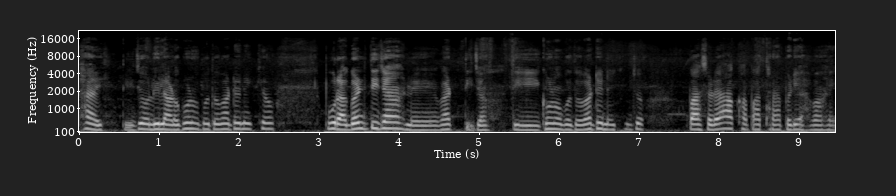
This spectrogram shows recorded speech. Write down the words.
થાય તી જો લીલાડો ઘણો બધો વાઢે નાખ્યો પૂરા ગણતી જા ને વાટતી જા તી ઘણો બધો વાઢે નાખ્યો જો પાછળ આખા પાથરા પડ્યા વાહે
